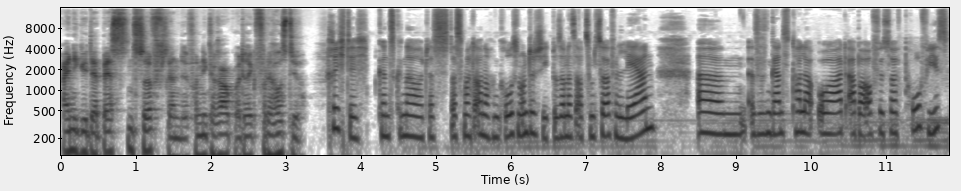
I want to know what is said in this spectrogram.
einige der besten Surfstrände von Nicaragua direkt vor der Haustür. Richtig, ganz genau. Das, das macht auch noch einen großen Unterschied, besonders auch zum Surfen lernen. Ähm, es ist ein ganz toller Ort, aber auch für Surfprofis.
